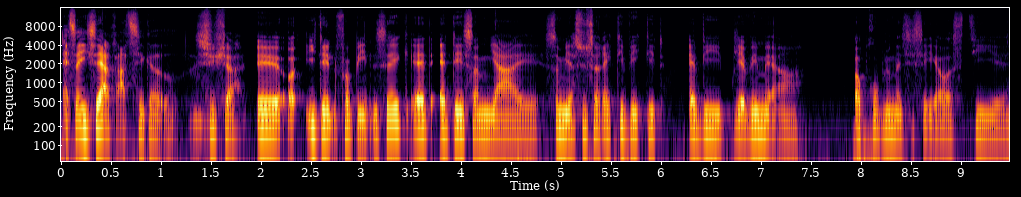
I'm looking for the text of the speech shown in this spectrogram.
altså især retssikkerhed, synes jeg, øh, og i den forbindelse, ikke? At, at det, som jeg, øh, som jeg synes er rigtig vigtigt, at vi bliver ved med at, at problematisere også de, øh,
